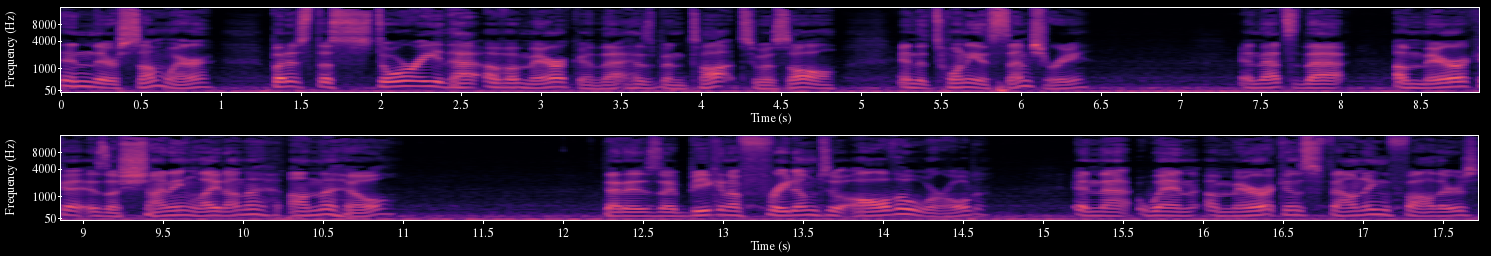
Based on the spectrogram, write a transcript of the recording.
in there somewhere but it's the story that of America that has been taught to us all in the 20th century and that's that America is a shining light on the on the hill that is a beacon of freedom to all the world and that when Americans founding fathers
